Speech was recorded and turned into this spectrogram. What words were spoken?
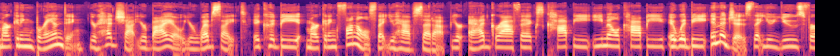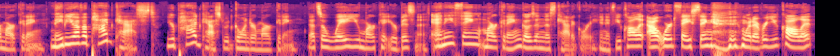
marketing branding, your headshot, your bio, your website. It could be marketing funnels that you have set up, your ad graphics, copy, email copy. It would be images that you use for marketing. Maybe you have a podcast. Your podcast would go under marketing. That's a way you market your business. Anything marketing goes in this category. And if you call it outward facing, whatever you call it,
